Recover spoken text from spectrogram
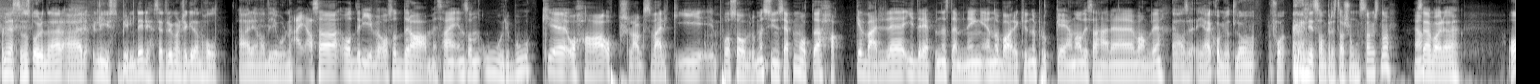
For det neste som står under her, er lysbilder. Så jeg tror kanskje ikke den holdt er en av de ordene. Nei, altså å drive og dra med seg en sånn ordbok eh, og ha oppslagsverk i, på soverommet, syns jeg på en måte hakket verre i drepende stemning enn å bare kunne plukke en av disse her eh, vanlige. Ja, altså, jeg kommer jo til å få litt sånn prestasjonsangst nå. Ja. Så jeg bare Å,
